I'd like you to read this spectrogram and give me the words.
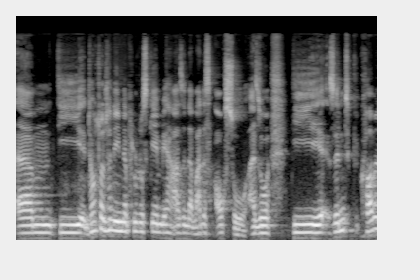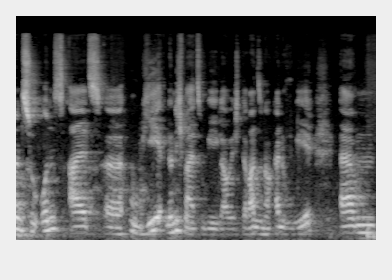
ähm, die Tochterunternehmen der Plutus GmbH sind, da war das auch so. Also die sind gekommen zu uns als äh, UG, noch nicht mal als UG, glaube ich, da waren sie noch keine UG. Ähm,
